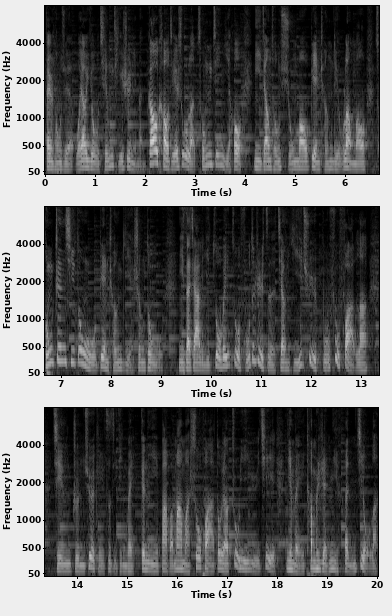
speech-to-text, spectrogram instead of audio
但是同学，我要友情提示你们：高考结束了，从今以后，你将从熊猫变成流浪猫，从珍稀动物变成野生动物。你在家里作威作福的日子将一去不复返了。请准确给自己定位，跟你爸爸妈妈说话都要注意语气，因为他们忍你很久了。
